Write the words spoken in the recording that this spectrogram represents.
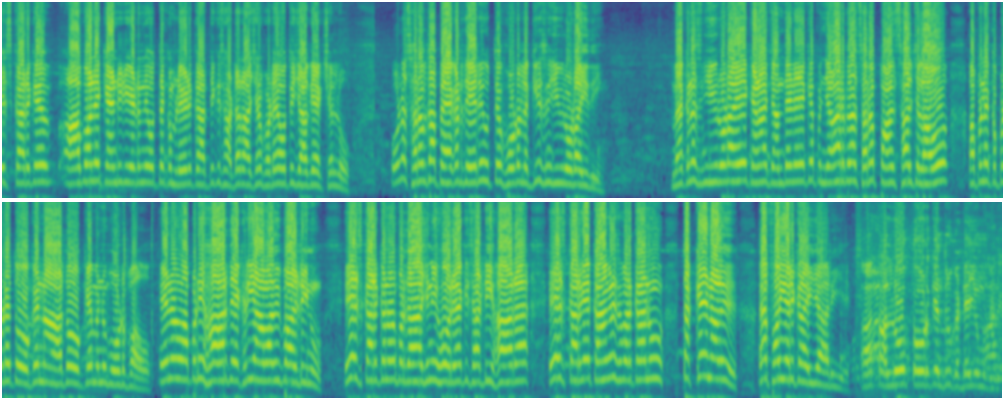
ਇਸ ਕਰਕੇ ਆਪ ਵਾਲੇ ਕੈਂਡੀਡੇਟ ਨੇ ਉੱਤੇ ਕੰਪਲੇਂਟ ਕਰਤੀ ਕਿ ਸਾਡਾ ਰਾਸ਼ਨ ਫੜਿਆ ਉੱਤੇ ਜਾ ਕੇ ਐਕਸ਼ਨ ਲਓ। ਉਹਨਾਂ ਸਰਫ ਦਾ ਪੈਕਟ ਦੇ ਰਹੇ ਉੱਤੇ ਫੋਟੋ ਲੱਗੀ ਸੰਜੀਵ ਅਰੋੜਾ ਜੀ ਦੀ। ਮੈਂ ਕਹਿੰਦਾ ਸੰਜੀਵ ਅਰੋੜਾ ਇਹ ਕਹਿਣਾ ਚਾਹੁੰਦੇ ਨੇ ਕਿ 50 ਰੁਪਏ ਦਾ ਸਰਫ 5 ਸਾਲ ਚਲਾਓ ਆਪਣੇ ਕੱਪੜੇ ਧੋ ਕੇ ਨਹਾ ਧੋ ਕੇ ਮੈਨੂੰ ਵੋਟ ਪਾਓ। ਇਹਨਾਂ ਨੂੰ ਆਪਣੀ ਹਾਰ ਦੇਖ ਰਹੀ ਆਮ ਆਦਮੀ ਪਾਰਟੀ ਨੂੰ। ਇਸ ਕਰਕੇ ਉਹਨਾਂ ਨੂੰ ਬਰਦਾਸ਼ਤ ਨਹੀਂ ਹੋ ਰਿਹਾ ਕਿ ਸਾਡੀ ਹਾਰ ਹੈ। ਇਸ ਕਰਕੇ ਕਾਂਗਰਸ ਵਰਕਰਾਂ ਨੂੰ ਧੱਕੇ ਨਾਲ ਐਫ ਆਈ ਆਰ ਕਰਾਈ ਜਾ ਰਹੀ ਹੈ। ਆ ਤਾਲੋਕ ਤੋੜ ਕੇ ਅੰਦਰੋਂ ਕੱਢੇ ਜੋ ਮੁੰਡੇ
